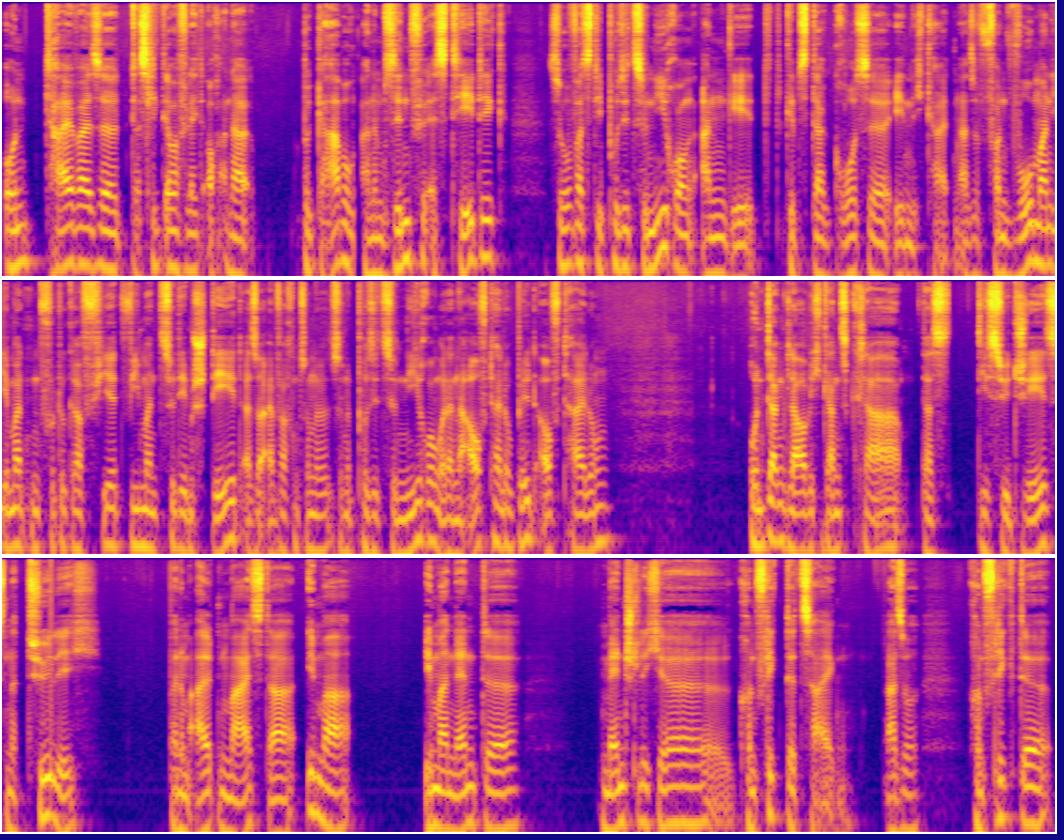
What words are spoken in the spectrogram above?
Und teilweise, das liegt aber vielleicht auch an der Begabung, an einem Sinn für Ästhetik. So was die Positionierung angeht, gibt es da große Ähnlichkeiten. Also von wo man jemanden fotografiert, wie man zu dem steht, also einfach so eine, so eine Positionierung oder eine Aufteilung, Bildaufteilung. Und dann glaube ich ganz klar, dass die Sujets natürlich bei einem alten Meister immer immanente menschliche Konflikte zeigen. Also Konflikte,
